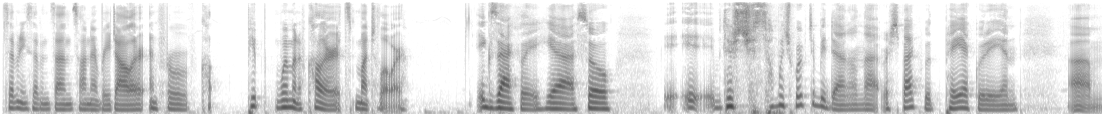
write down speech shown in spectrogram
77 cents on every dollar, and for co- peop women of color, it's much lower. Exactly. Yeah. So it, it, there's just so much work to be done on that respect with pay equity and um,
